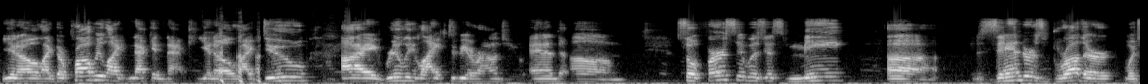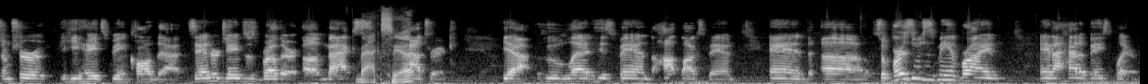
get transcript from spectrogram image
You know, like they're probably like neck and neck. You know, like do I really like to be around you? And um, so first it was just me, uh, Xander's brother, which I'm sure he hates being called that. Xander James's brother, uh, Max, Max, yeah. Patrick. Yeah, who led his band, the Hotbox Band, and uh, so first it was just me and Brian, and I had a bass player,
